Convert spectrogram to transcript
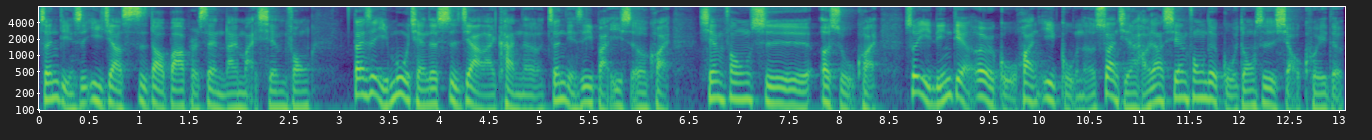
臻鼎是溢价四到八 percent 来买先锋，但是以目前的市价来看呢，臻鼎是一百一十二块，先锋是二十五块，所以零点二股换一股呢，算起来好像先锋的股东是小亏的，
